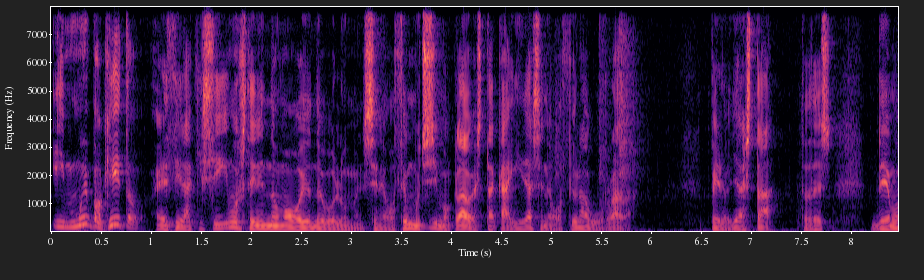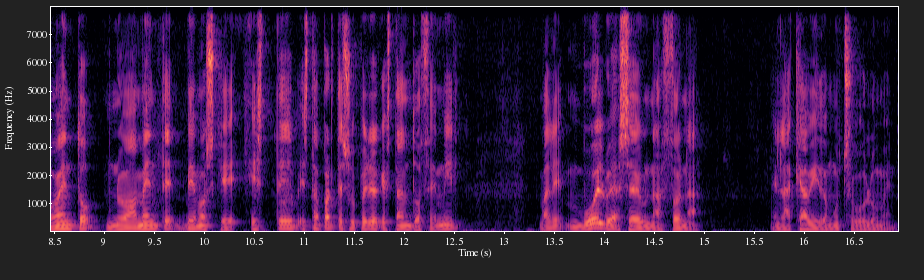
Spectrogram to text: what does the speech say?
y muy poquito. Es decir, aquí seguimos teniendo un mogollón de volumen. Se negoció muchísimo, claro, esta caída se negoció una burrada. Pero ya está. Entonces, de momento, nuevamente, vemos que este, esta parte superior que está en 12.000, ¿vale? Vuelve a ser una zona en la que ha habido mucho volumen.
